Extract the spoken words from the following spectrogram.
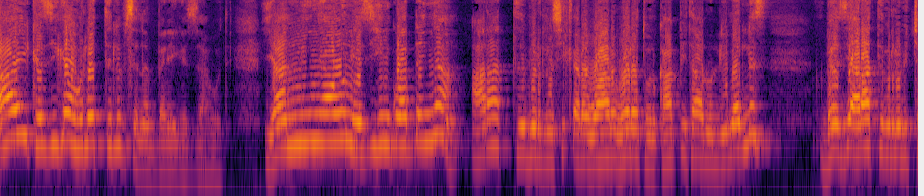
አይ ከዚህ ጋር ሁለት ልብስ ነበር የገዛሁት። ያንኛውን የዚህን ጓደኛ አራት ብር ሲቀረ ወረቱን ካፒታሉን ሊመልስ በዚህ አራት ብር ብቻ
